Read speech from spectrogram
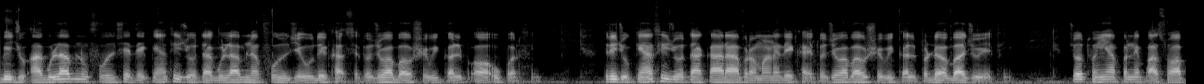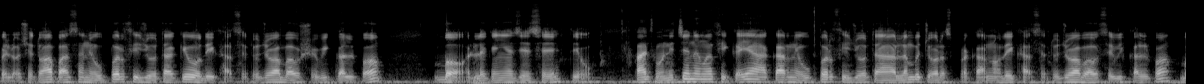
બીજું, આ ગુલાબનું ફૂલ છે તે ક્યાંથી જોતા ગુલાબના ફૂલ જેવું દેખાશે? તો જવાબ આવશે વિકલ્પ અ, ઉપરથી. ત્રીજું, ક્યાંથી જોતા કાર આ પ્રમાણે દેખાય? તો જવાબ આવશે વિકલ્પ ડ, બાજુએથી. ચોથું, અહીંયા આપણને પાસો આપેલો છે. તો આ પાસાને ઉપરથી જોતા કેવો દેખાશે? તો જવાબ આવશે વિકલ્પ બ, એટલે કે અહીંયા જે છે તેઓ. પાંચમો નીચેનામાંથી કયા આકારને ઉપરથી જોતા લંબચોરસ પ્રકારનો દેખાશે? તો જવાબ આવશે વિકલ્પ બ.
